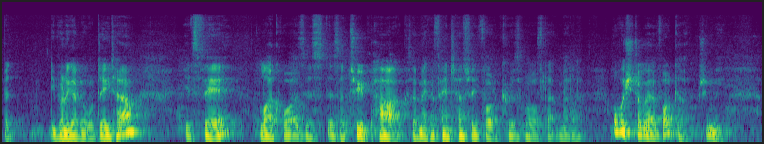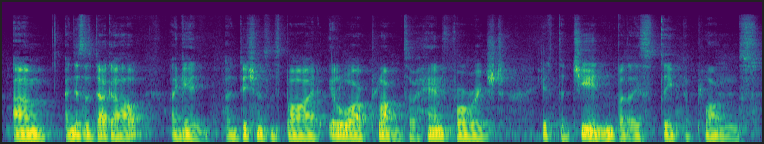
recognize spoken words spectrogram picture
but if you want to go into more detail, it's there. Likewise, there's, there's a two-part, they make a fantastic vodka as well, for that matter. Oh, we should talk about vodka, shouldn't we? Um, and this is Duggal, again, indigenous-inspired Illawarra plum, so hand-foraged. It's the gin, but they steep the plums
